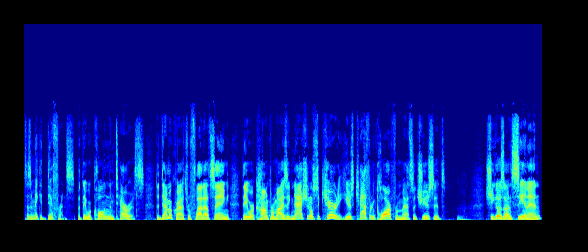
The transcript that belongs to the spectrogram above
doesn't make a difference. But they were calling them terrorists. The Democrats were flat out saying they were compromising national security. Here's Katherine Clark from Massachusetts. She goes on CNN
